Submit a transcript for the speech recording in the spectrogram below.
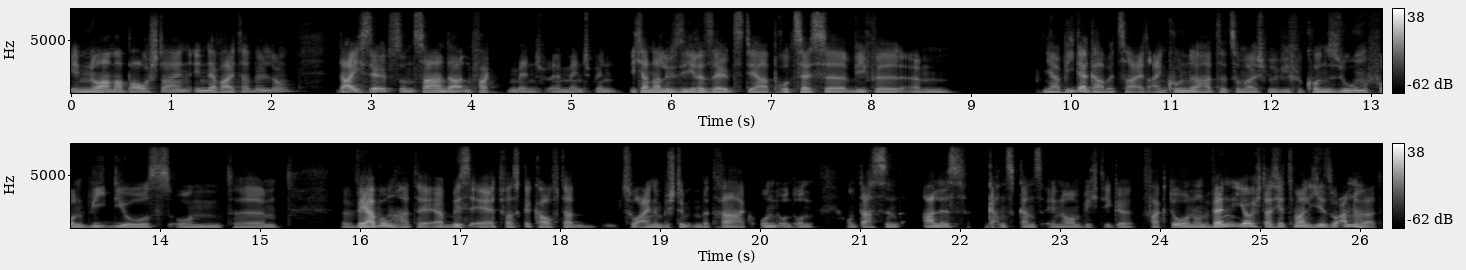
enormer Baustein in der Weiterbildung. Da ich selbst so ein Zahlen, Daten, Fakten-Mensch äh, Mensch bin, ich analysiere selbst ja Prozesse, wie viel ähm, ja, Wiedergabezeit ein Kunde hatte, zum Beispiel, wie viel Konsum von Videos und ähm, Werbung hatte er, bis er etwas gekauft hat zu einem bestimmten Betrag und, und, und. Und das sind alles ganz, ganz enorm wichtige Faktoren. Und wenn ihr euch das jetzt mal hier so anhört,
